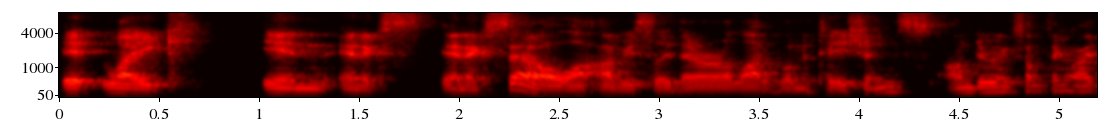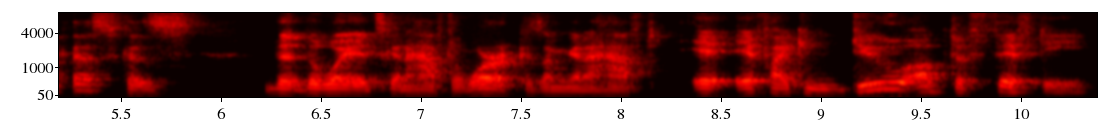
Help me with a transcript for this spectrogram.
it like in in Ex- in Excel. Obviously, there are a lot of limitations on doing something like this because the the way it's going to have to work is I'm going to have to if I can do up to fifty,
